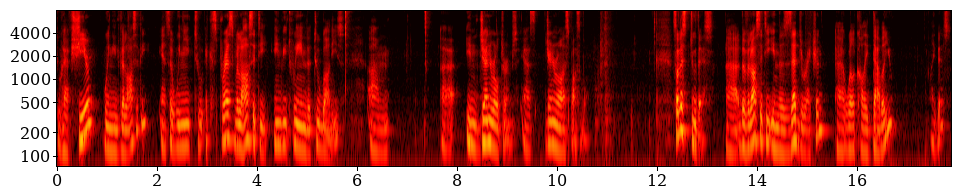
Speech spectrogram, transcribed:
To have shear, we need velocity, and so we need to express velocity in between the two bodies um, uh, in general terms, as general as possible. So let's do this. Uh, the velocity in the z direction, uh, we'll call it w, like this.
